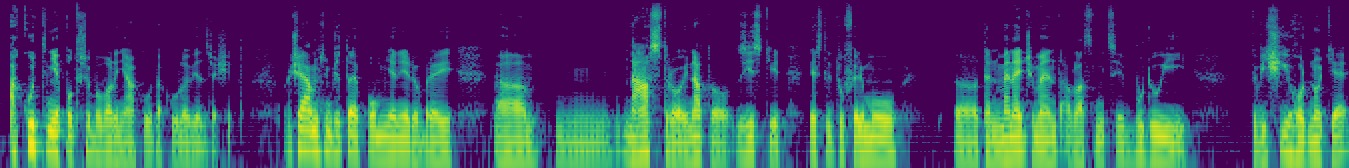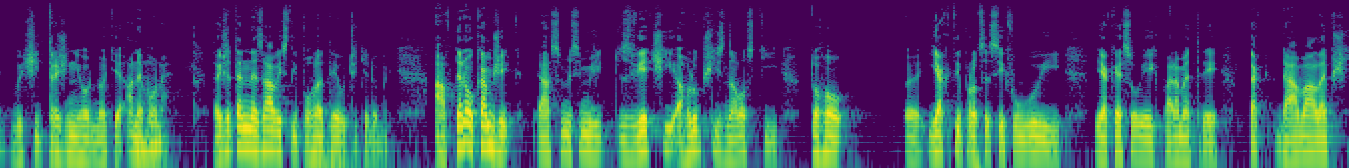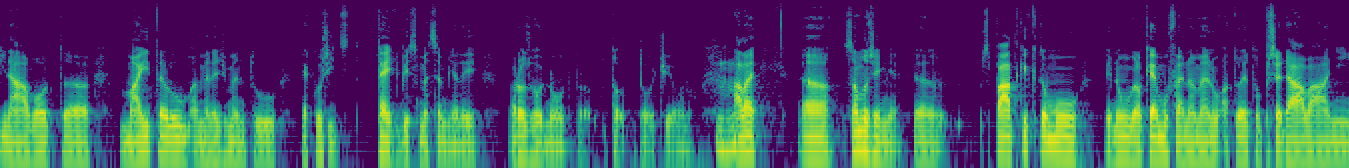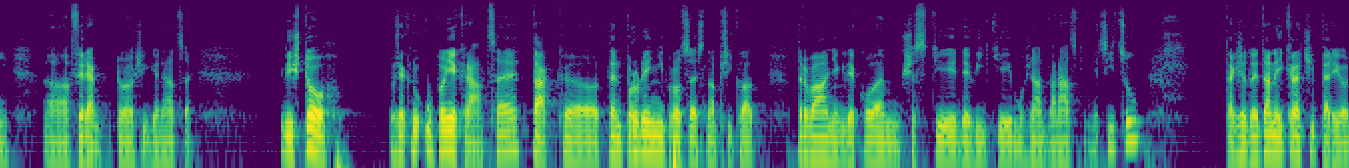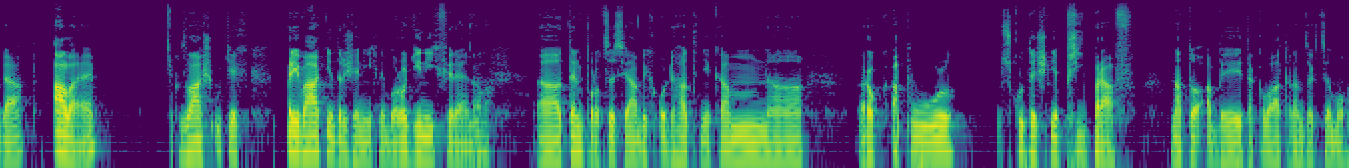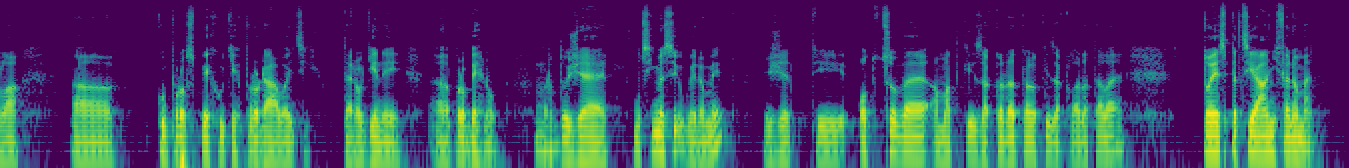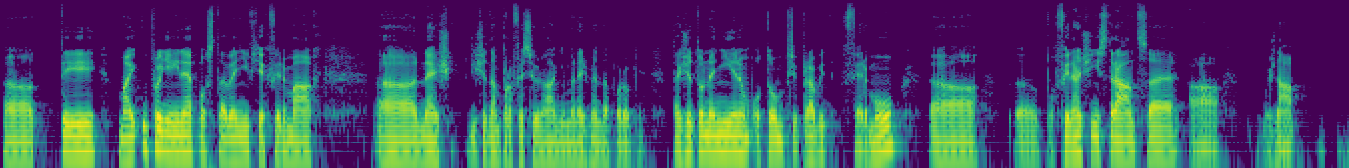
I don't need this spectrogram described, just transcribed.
akutně potřebovali nějakou takovouhle věc řešit. Protože já myslím, že to je poměrně dobrý uh, nástroj na to zjistit, jestli tu firmu uh, ten management a vlastníci budují k vyšší hodnotě, k vyšší tržní hodnotě, anebo mm. ne. Takže ten nezávislý pohled je určitě dobrý. A v ten okamžik, já si myslím, že s větší a hlubší znalostí toho, eh, jak ty procesy fungují, jaké jsou jejich parametry, tak dává lepší návod eh, majitelům a managementu, jako říct, teď bychom se měli rozhodnout pro to, to či ono. Mm-hmm. Ale uh, samozřejmě zpátky k tomu jednomu velkému fenoménu a to je to předávání uh, firem do další generace. Když to řeknu úplně krátce, tak uh, ten prodejní proces například trvá někde kolem 6, 9, možná 12 měsíců, takže to je ta nejkratší perioda, ale zvlášť u těch privátně držených nebo rodinných firm, ano. ten proces já bych odhad někam na rok a půl skutečně příprav na to, aby taková transakce mohla eh, ku prospěchu těch prodávajících té rodiny eh, proběhnout. Hmm. Protože musíme si uvědomit, že ty otcové a matky, zakladatelky, zakladatelé, to je speciální fenomen. Eh, ty mají úplně jiné postavení v těch firmách, než když je tam profesionální management a podobně. Takže to není jenom o tom připravit firmu po finanční stránce a možná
